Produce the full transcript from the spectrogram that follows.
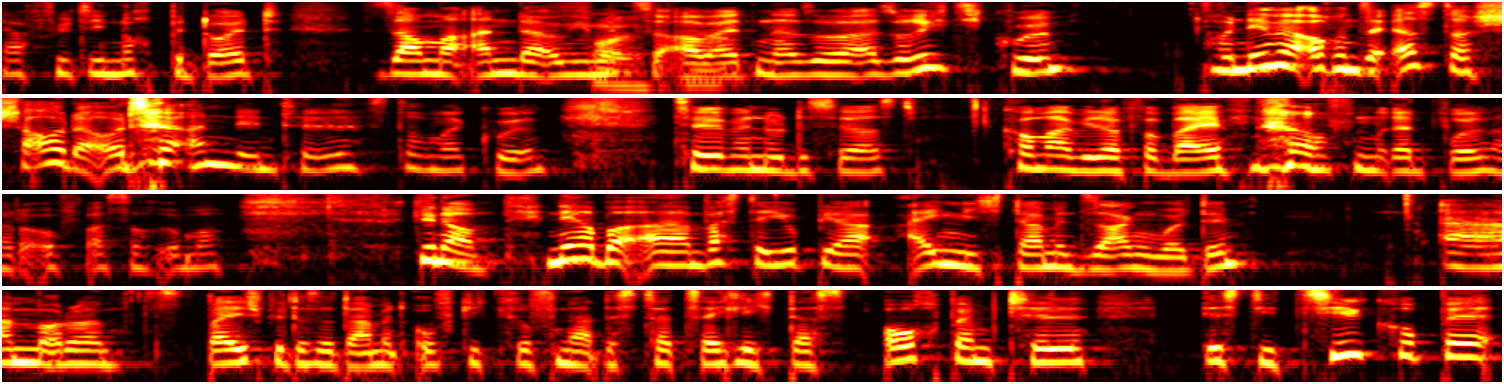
ja, fühlt sich noch bedeutsamer an, da irgendwie Voll, mitzuarbeiten. Ja. Also, also richtig cool. Von dem her auch unser erster Shoutout an den Till. Ist doch mal cool. Till, wenn du das hörst, komm mal wieder vorbei auf den Red Bull oder auf was auch immer. Genau. Nee, aber äh, was der Jupp ja eigentlich damit sagen wollte, ähm, oder das Beispiel, das er damit aufgegriffen hat, ist tatsächlich, dass auch beim Till ist die Zielgruppe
